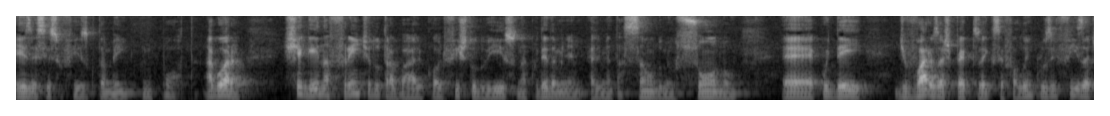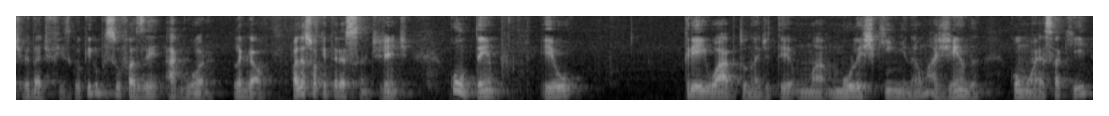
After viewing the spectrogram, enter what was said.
Exercício físico também importa. Agora, cheguei na frente do trabalho, Cláudio, fiz tudo isso, né? Cuidei da minha alimentação, do meu sono, é, cuidei de vários aspectos aí que você falou, inclusive fiz atividade física. O que, eu preciso fazer agora? Legal. Olha só que interessante, gente. Com o tempo, eu criei o hábito né, de ter uma Moleskine, né, uma agenda como essa aqui,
